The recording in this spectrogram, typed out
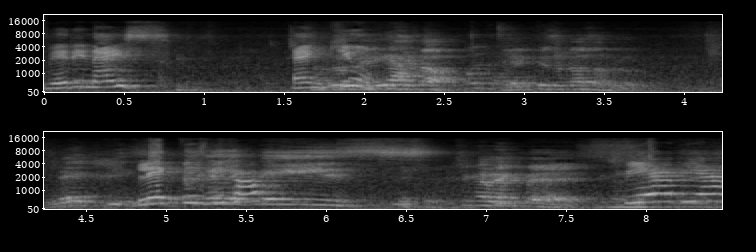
very nice thank you leg piece सगळं. लेग पीस दिखाओ. Chicken leg piece. पिया पिया.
